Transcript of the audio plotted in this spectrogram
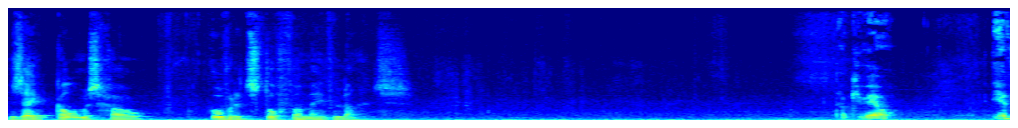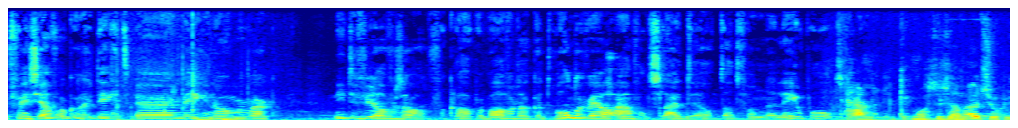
zijn kalme schouw over het stof van mijn verlangens. Dankjewel. Je hebt van jezelf ook een gedicht eh, meegenomen waar ik niet te veel over zal verklappen. Behalve dat ik het wonderwel aan vond sluiten op dat van eh, Leopold. Ja, maar ik mocht het zelf uitzoeken.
